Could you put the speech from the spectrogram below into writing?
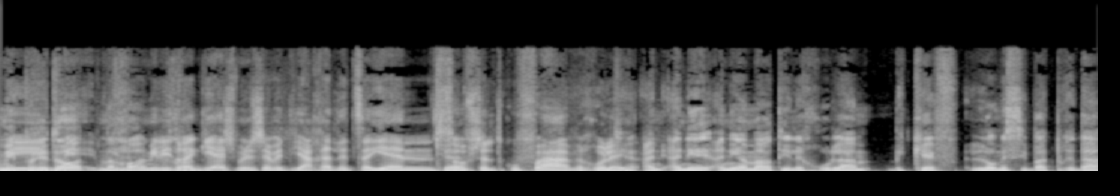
מפרידות, מ- נכון, מלהתרגש, מלשבת יחד, לציין כן. סוף של תקופה וכולי. אני, אמרתי לכולם, בכיף, לא מסיבת פרידה,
